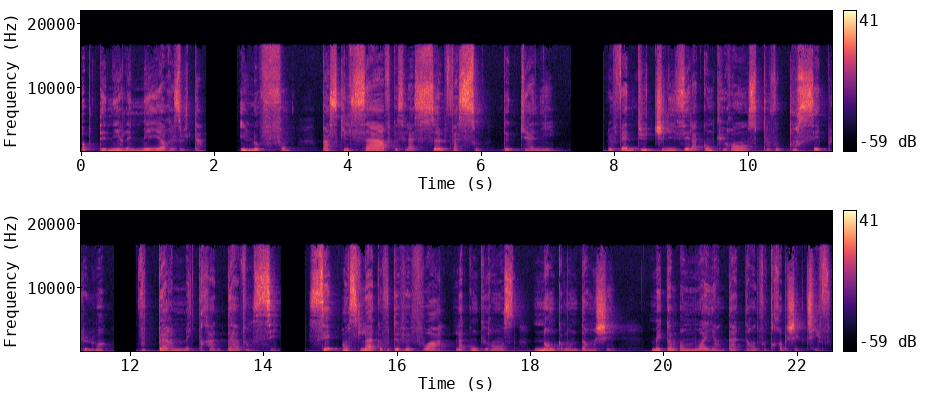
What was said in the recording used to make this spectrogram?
obtenir les meilleurs résultats. Ils le font parce qu'ils savent que c'est la seule façon de gagner. Le fait d'utiliser la concurrence pour vous pousser plus loin vous permettra d'avancer. C'est en cela que vous devez voir la concurrence non comme un danger, mais comme un moyen d'atteindre votre objectif.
